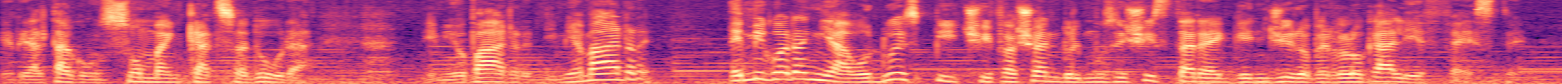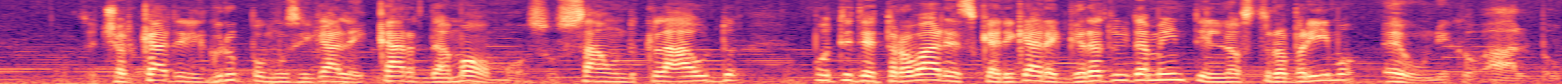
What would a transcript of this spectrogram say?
in realtà con somma incazzatura, di mio padre e di mia madre, e mi guadagnavo due spicci facendo il musicista reggae in giro per locali e feste. Se cercate il gruppo musicale Cardamomo su SoundCloud potete trovare e scaricare gratuitamente il nostro primo e unico album.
